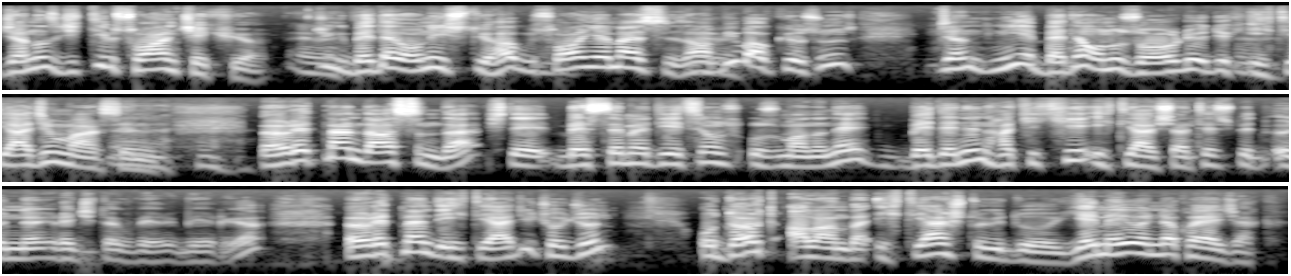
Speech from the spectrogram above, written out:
Canınız ciddi bir soğan çekiyor. Evet. Çünkü beden onu istiyor. Halbuki soğan yemezsiniz ama Evet. bir bakıyorsunuz can niye beden onu zorluyor diyor ki ihtiyacın var senin. Evet. Öğretmen de aslında işte besleme diyetisyen uzmanı ne? Bedenin hakiki ihtiyaçlarını tespit edip önüne reçete ver- veriyor. Öğretmen de ihtiyacı çocuğun o dört alanda ihtiyaç duyduğu yemeği önüne koyacak.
